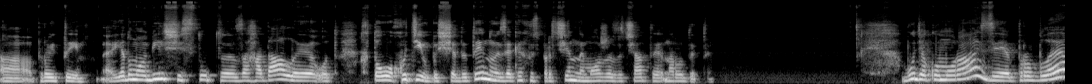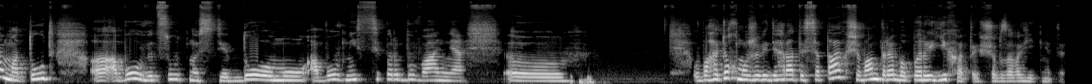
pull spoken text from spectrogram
е, пройти. Е, Я думаю, більшість тут загадали, от хто хотів би ще дитину і з якихось причин не може зачати народити. В будь-якому разі проблема тут або у відсутності дому, або в місці перебування. У багатьох може відігратися так, що вам треба переїхати, щоб завагітніти.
